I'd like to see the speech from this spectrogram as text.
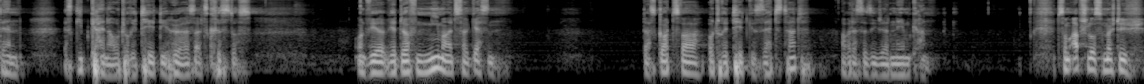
Denn es gibt keine Autorität, die höher ist als Christus. Und wir, wir dürfen niemals vergessen, dass Gott zwar Autorität gesetzt hat, aber dass er sie wieder nehmen kann. Zum Abschluss möchte ich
